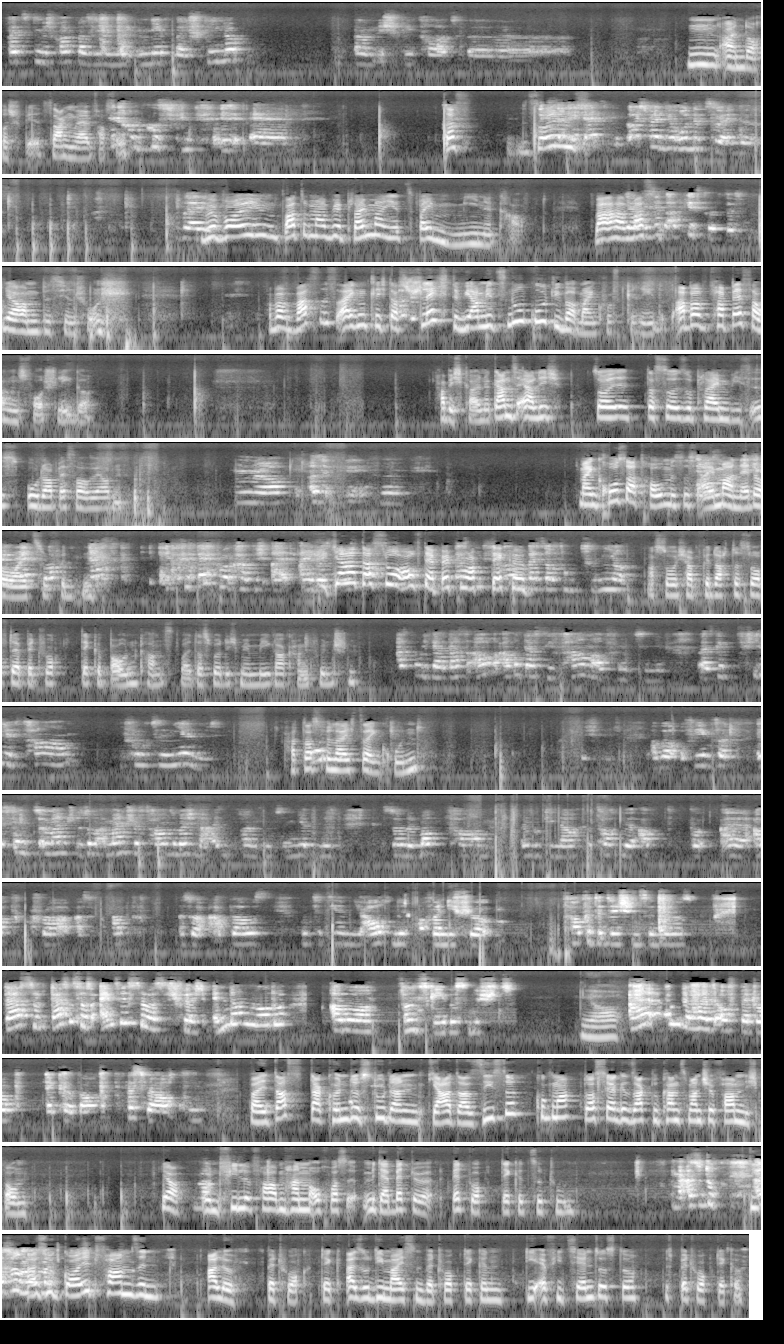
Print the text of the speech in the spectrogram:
Falls du mich fragt, was ich ne- nebenbei spiele, ähm, ich spiele gerade äh, ein anderes Spiel, sagen wir einfach so. ich, ich, äh, Das ich, soll. ich erzähle euch, wenn die Runde zu Ende ist. Weil, Wir wollen, warte mal, wir bleiben mal jetzt bei Minecraft. War, ja, was? Ja, ein bisschen schon. Aber was ist eigentlich das Schlechte? Wir haben jetzt nur gut über Minecraft geredet, aber Verbesserungsvorschläge. Habe ich keine. Ganz ehrlich, soll das soll so bleiben, wie es ist, oder besser werden. Ja, also, äh, Mein großer Traum ist es, einmal Netherite zu finden. Das, für Bedrock habe ich ein- eine. Ja, dass du auf der Bedrock-Decke. besser funktionieren. Ach so, ich habe gedacht, dass du auf der Bedrock-Decke bauen kannst, weil das würde ich mir mega krank wünschen. Achso, ja, das auch, aber dass die Farm auch funktioniert. Weil es gibt viele Farmen, die funktionieren nicht. Hat das vielleicht seinen Grund? Aber auf jeden Fall, es funktioniert manche, so manche Farmen, zum Beispiel eine Eisenfarm funktioniert nicht. So eine Mobfarm, wenn du die nach Torte ab, äh, ab, also, ab, also abbaust, funktionieren die auch nicht, auch wenn die für Pocket Edition sind oder so. Das, das ist das Einzige, was ich vielleicht ändern würde, aber sonst gäbe es nichts. Ja. Ah, Und halt auf Bedrock Decke bauen. Das wäre auch cool. Weil das, da könntest du dann, ja, da siehst du, guck mal, du hast ja gesagt, du kannst manche Farben nicht bauen. Ja, Ja. und viele Farben haben auch was mit der Bed Bedrock-Decke zu tun. Ja, also du, Die, also, also. Goldfarben sind alle Bedrock-Deck, also die meisten Bedrock-Decken. Die effizienteste ist Bedrock-Decke.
